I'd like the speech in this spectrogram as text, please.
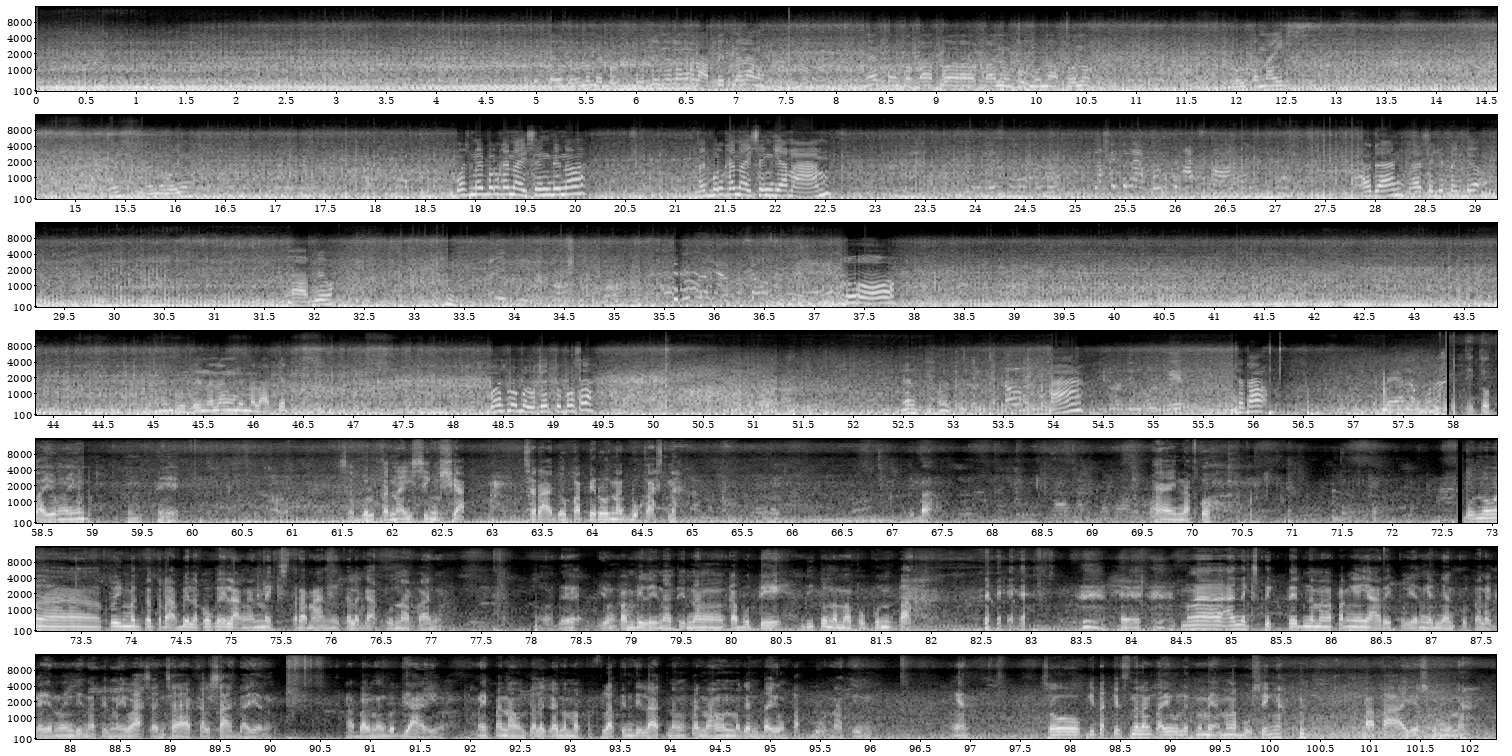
Tayo doon na may buti na lang, malapit na lang Yan, pang papaba Paano po muna ako no Vulcanize Uy, ano ba yun? Boss, may vulcanizing din oh May vulcanizing ya ma'am? Adan, ah, sige, thank you. Grabe, oh. Oo. Ayun, buti na lang may malapit. Boss, mabulkit ko boss ah. Yan. Ha? Sa tao. Dito tayo ngayon. Hmm, hehe. Sa vulcanizing shop. Sarado pa pero nagbukas na. Diba? Ay nako. Puno na tuwing magta-travel ako kailangan may extra money talaga ako na kan. O de, yung pambili natin ng kabuti dito na mapupunta. Mga unexpected na mga pangyayari po yan ganyan po talaga yan hindi natin maiwasan sa kalsada yan. Habang nang babiyahe may panahon talaga na mapaplat. Hindi lahat ng panahon maganda yung takbo natin. Yan. So kita kits na lang tayo ulit mamaya mga busing ha? Papaayos ko muna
